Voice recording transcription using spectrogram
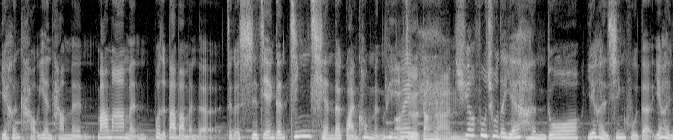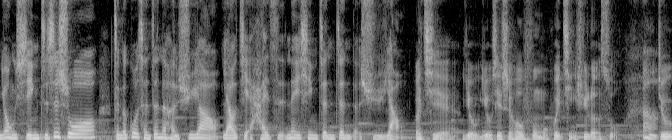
也很考验他们妈妈们或者爸爸们的这个时间跟金钱的管控能力，因啊，这个当然需要付出的也很多，也很辛苦的，也很用心。只是说整个过程真的很需要了解孩子内心真正的需要。而且有有些时候父母会情绪勒索，嗯，就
